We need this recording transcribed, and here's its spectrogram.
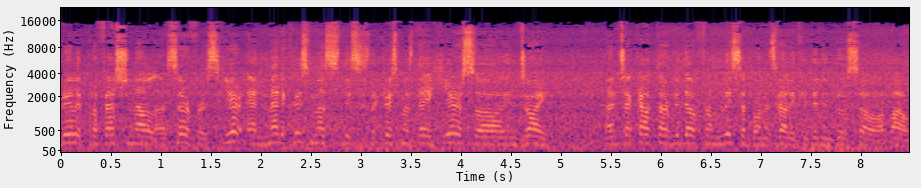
really professional uh, surfers here and Merry Christmas. This is the Christmas day here, so enjoy. And check out our video from Lisbon as well if you didn't do so. Wow.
